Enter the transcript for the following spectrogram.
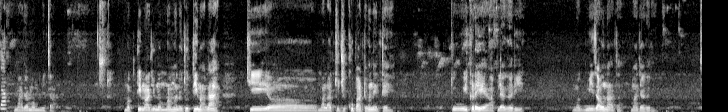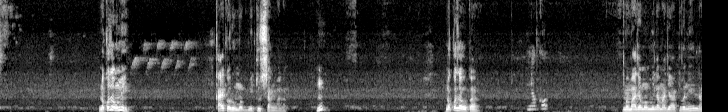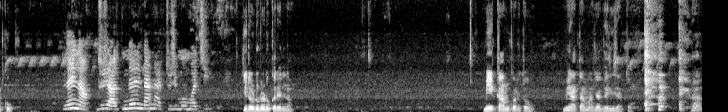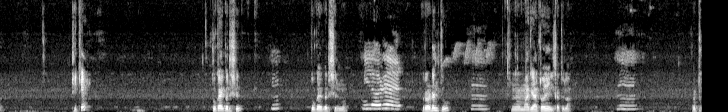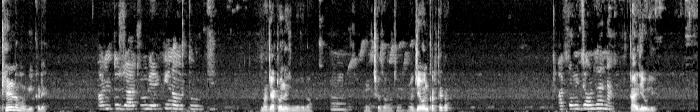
कोणाचा माझ्या मम्मीचा. मग ती माझी मम्मा म्हणत होती मला की अं, मला तुझी खूप आठवण येते. तू इकडे ये आपल्या घरी. मग मी जाऊ ना आता माझ्या घरी. नको जाऊ मी. काय करू मग मी? तूच सांग मला. हं? नको जाऊ का? नको. मग माझ्या मम्मीला माझी आठवण येईल ना खूप? नाही ना तुझी नाही ना ना तुझी मम्माची. ती रडू रडू करेल ना. मी एक काम करतो. मी आता माझ्या घरी जातो. ठीक आहे? तू काय करशील? तू काय करशील मग? मी रडेल. तू? मग माझी आठवण येईल का तुला. मग तू खेळ ना मग इकडे. तुझी आठवण की नव्हती माझी आठवण येईल मी तुला. अच्छा चालतं जेवण करते का? आता मी जेवण ना. काय जेवली?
